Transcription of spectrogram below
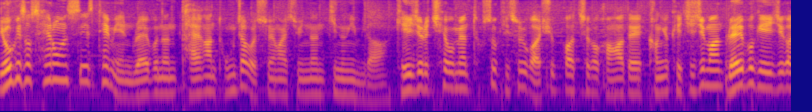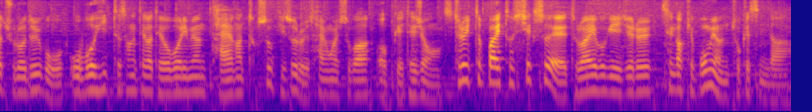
여기서 새로운 시스템인 레브는 다양한 동작을 수행할 수 있는 기능입니다. 게이지를 채우면 특수 기술과 슈퍼하츠가 강화돼 강력해지지만 레브 게이지가 줄어들고 오버히트 상태가 되어버리면 다양한 특수 기술을 사용할 수가 없게 되죠. 스트리트 파이터 6의 드라이브 게이지를 생각해보면 좋겠습니다.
